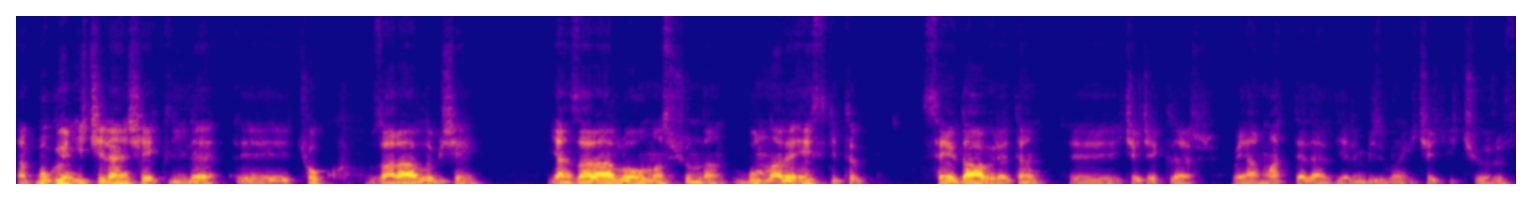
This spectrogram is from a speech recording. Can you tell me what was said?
yani bugün içilen şekliyle e, çok zararlı bir şey. Yani zararlı olması şundan. Bunları eskitip sevda üreten e, içecekler veya maddeler diyelim. Biz bunu içe, içiyoruz.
